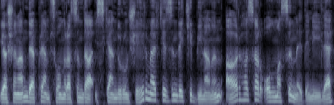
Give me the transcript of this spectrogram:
Yaşanan deprem sonrasında İskenderun şehir merkezindeki binanın ağır hasar olması nedeniyle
